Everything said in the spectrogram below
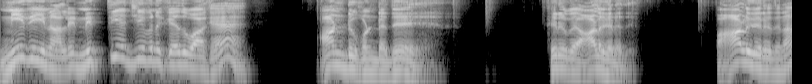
நீதியினாலே நித்திய ஜீவனுக்கு ஏதுவாக ஆண்டு கொண்டது. கிருபை ஆளுகிறது. இப்போ ஆளுகிறதுனா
